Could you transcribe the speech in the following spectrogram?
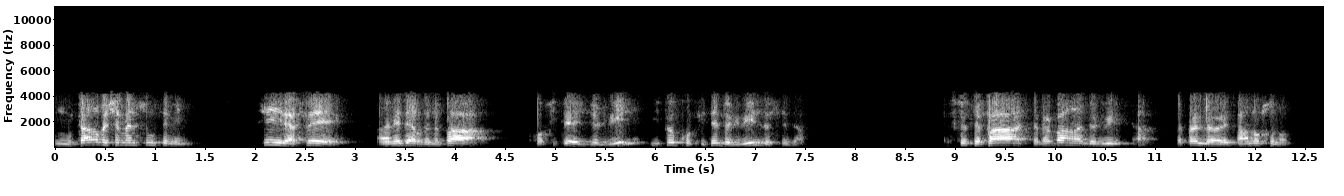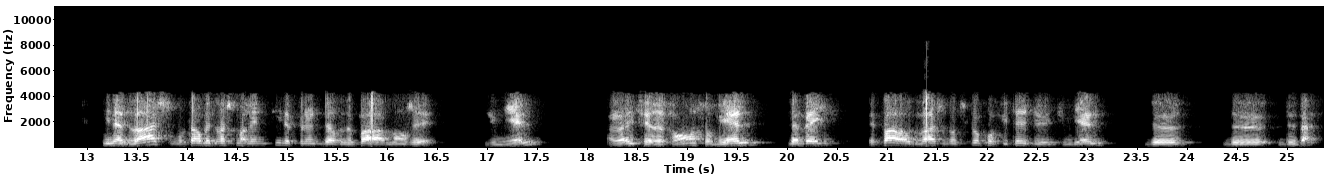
mutar beshemen sumsemin. S'il a fait un éder de ne pas profiter de l'huile, il peut profiter de l'huile de sésame. Parce que c'est pas, ça s'appelle pas de l'huile, ça s'appelle, euh, c'est un autre nom. Mina vache, mutar vache marine, s'il a fait l'éder de ne pas manger du miel, alors il fait référence au miel d'abeille, et pas au vache, donc tu peux profiter du, miel de, de, de date.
